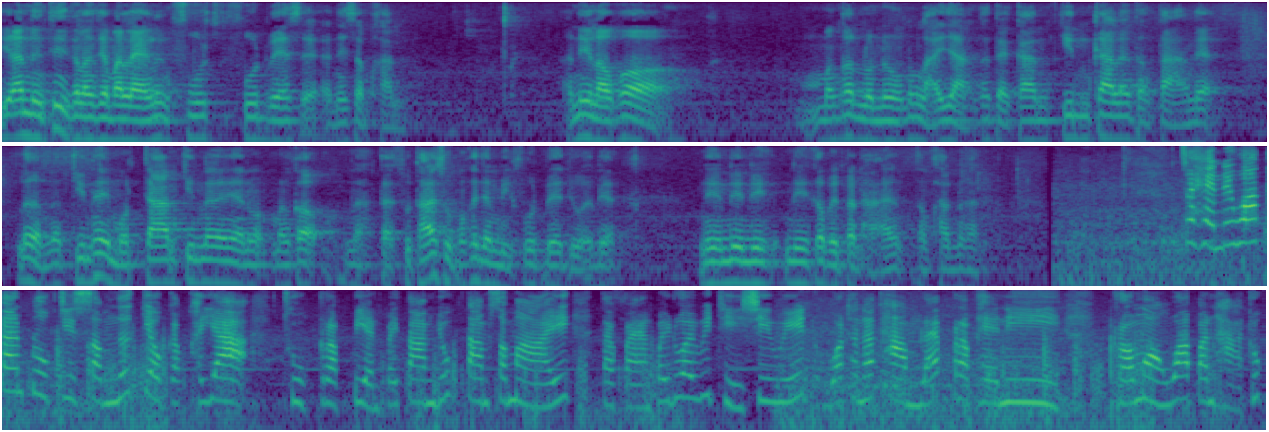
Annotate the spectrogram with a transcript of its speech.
อีกอันหนึ่งที่กำลังจะมาแรงเรื่องฟู้ดฟู้ดเวสอันนี้สำคัญ อันนี้เราก็มันก็รณรงค์ต้องหลายอย่างตั้งแต่การกินการอะไรต่างๆ เนี่ยเริ่มกินให้หมดจานกินอะไรเนี่ยมันก็นะแต่สุดท้ายสุดมันก็ยังมีฟู้ดเวสอยู่เนี่ย นี่นี่นี่นี่ก็เป็นปัญหาสำคัญเหมือนกัน จะเห็นได้ว่าการปลูกจิตสำนึกเกี่ยวกับขยะ ถูกปรับเปลี่ยนไปตามยุคตามสมัย แต่แฝงไปด้วยวิถีชีวิต วัฒนธรรมและประเพณี เพราะมองว่าปัญหาทุก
